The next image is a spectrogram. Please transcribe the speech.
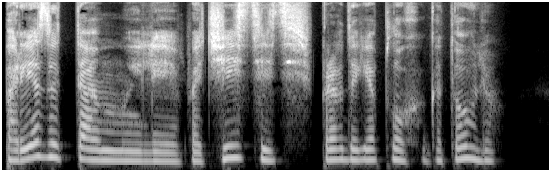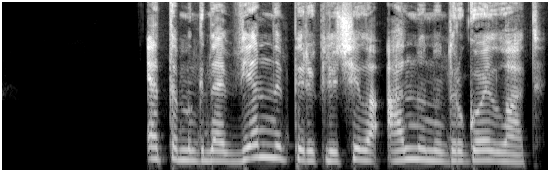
«Порезать там или почистить. Правда, я плохо готовлю». Это мгновенно переключило Анну на другой лад.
